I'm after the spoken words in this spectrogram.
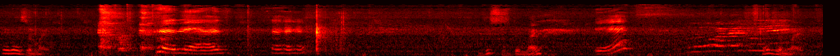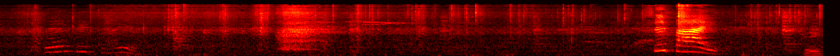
Where was the mic? This is the mic. yes. Where's the mic? Very quiet. Sit by. Wait.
